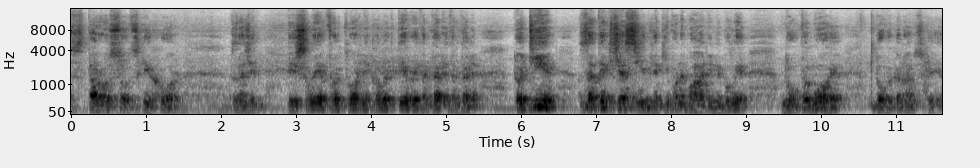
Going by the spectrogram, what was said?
старосоцький хор. Значить, пішли фольклорні колективи і так далі. і так далі. Тоді, за тих часів, які вони погані не були, ну, вимоги до виконавської,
